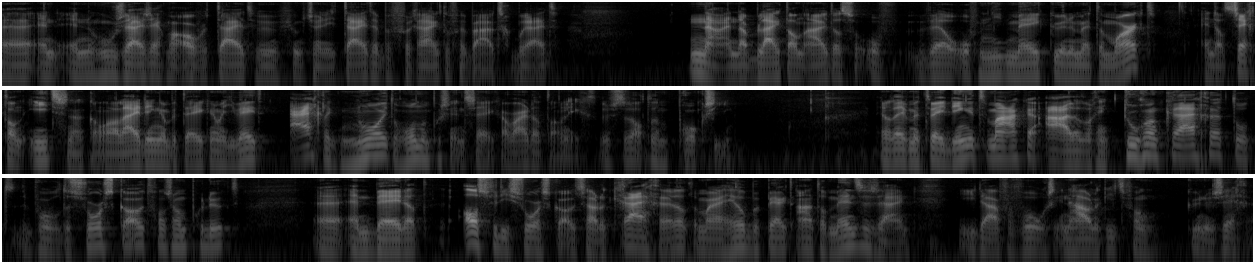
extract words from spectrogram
Uh, en, en hoe zij zeg maar, over tijd hun functionaliteit hebben verrijkt of hebben uitgebreid. Nou, en daar blijkt dan uit dat ze of wel of niet mee kunnen met de markt. En dat zegt dan iets, dat kan allerlei dingen betekenen, maar je weet eigenlijk nooit 100% zeker waar dat dan ligt. Dus het is altijd een proxy. En dat heeft met twee dingen te maken. A, dat we geen toegang krijgen tot bijvoorbeeld de source code van zo'n product. Uh, en B, dat als we die source code zouden krijgen, dat er maar een heel beperkt aantal mensen zijn die daar vervolgens inhoudelijk iets van kunnen zeggen.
